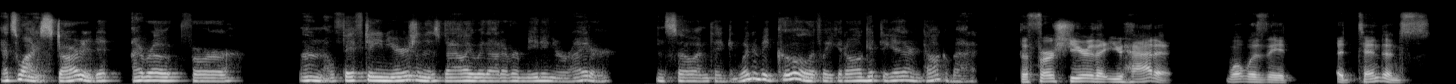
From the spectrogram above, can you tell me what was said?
That's why I started it. I wrote for, I don't know, 15 years in this valley without ever meeting a writer. And so I'm thinking, wouldn't it be cool if we could all get together and talk about it? The first year that you had it, what was the attendance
